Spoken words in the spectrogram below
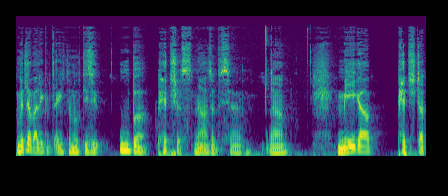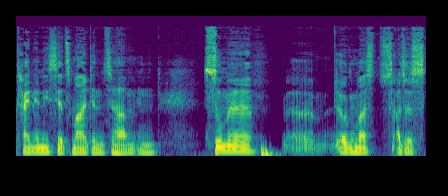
mittlerweile gibt es eigentlich nur noch diese Uber-Patches, ne? also diese ja, Mega-Patch-Datei nenne ich es jetzt mal, denn sie haben in Summe äh, irgendwas, also es,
